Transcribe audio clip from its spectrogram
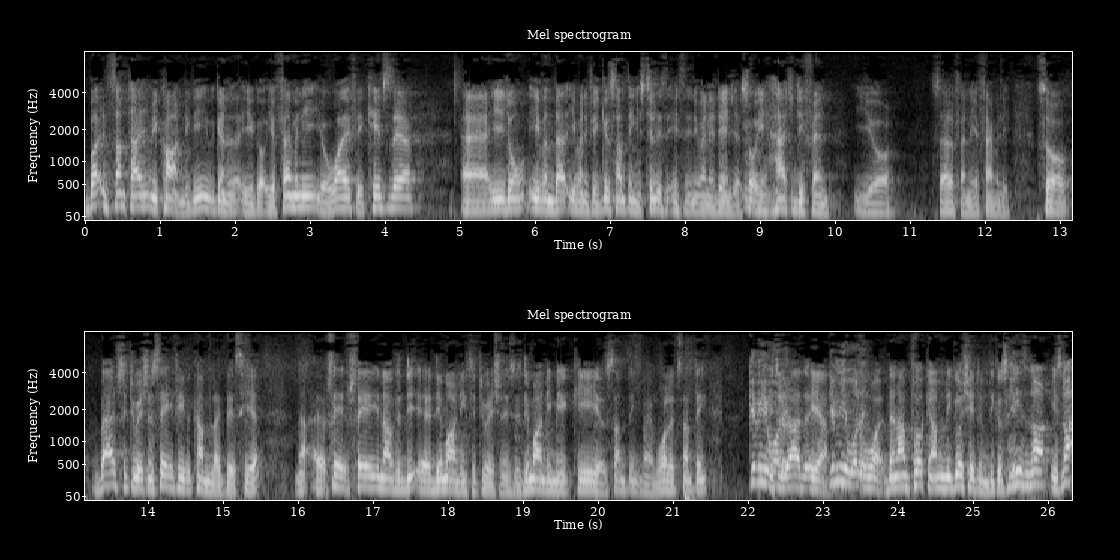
but sometimes you can't. You can, you got your family, your wife, your kids there. Uh, you don't even that. Even if you give something, you still is, is in, in danger. So you have to defend yourself and your family. So bad situation. Say if you become like this here. Now, uh, say say you know the de- uh, demanding situation. Is demanding me a key or something, my wallet, something. Give me your It's wallet. rather, yeah. Give me your wallet. What? Then I'm talking, I'm negotiating because he's not, he's not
